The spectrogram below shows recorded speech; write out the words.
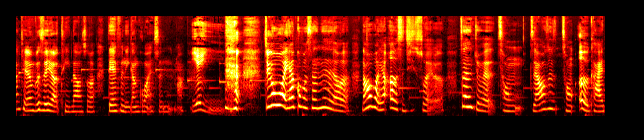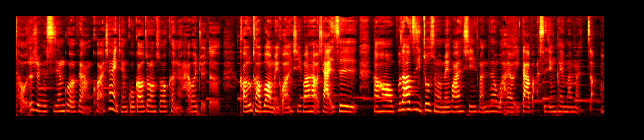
刚前面不是有提到说，Daphne 刚过完生日吗？耶！结果我也要过生日了，然后我也要二十几岁了。真的觉得从只要是从二开头，就觉得时间过得非常快。像以前国高中的时候，可能还会觉得考试考不好没关系，反正还有下一次。然后不知道自己做什么没关系，反正我还有一大把时间可以慢慢找。嗯。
